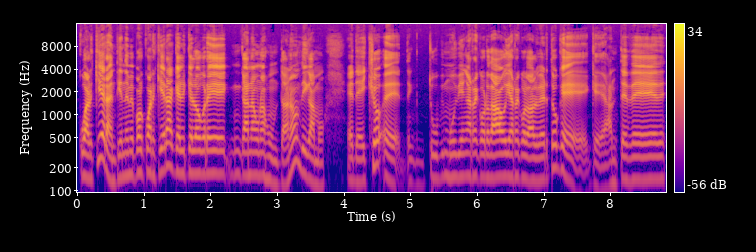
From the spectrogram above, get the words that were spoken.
cualquiera, entiéndeme por cualquiera, aquel que logre ganar una junta, ¿no? Digamos. Eh, de hecho, eh, tú muy bien has recordado y has recordado, Alberto, que, que antes de,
